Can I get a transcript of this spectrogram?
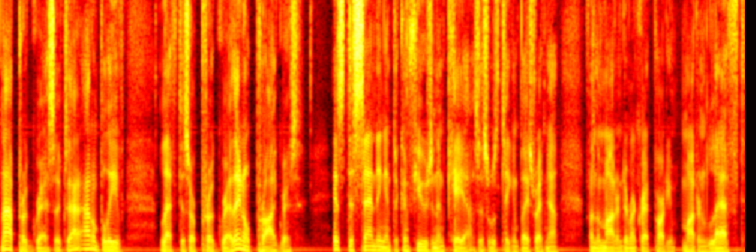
not progressive, because I, I don't believe leftists are progressive. They know progress. It's descending into confusion and chaos. This is what's taking place right now from the modern Democrat Party, modern left.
